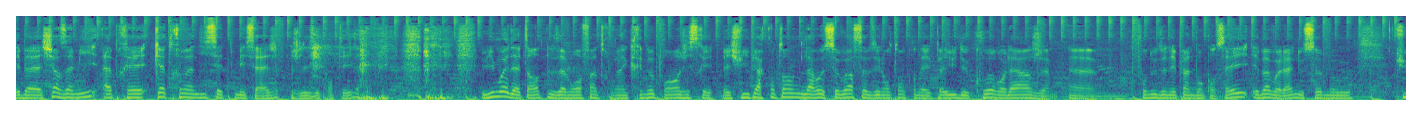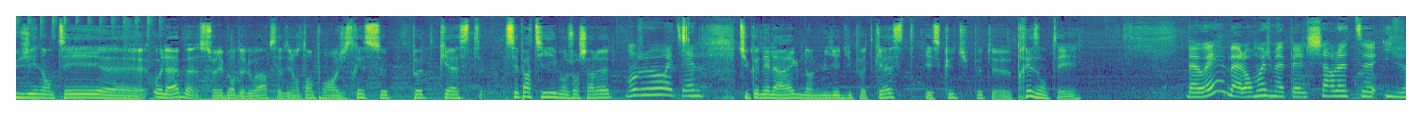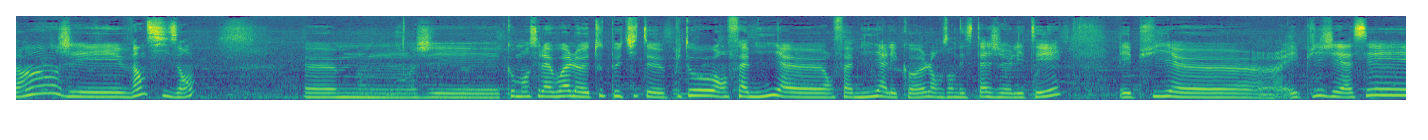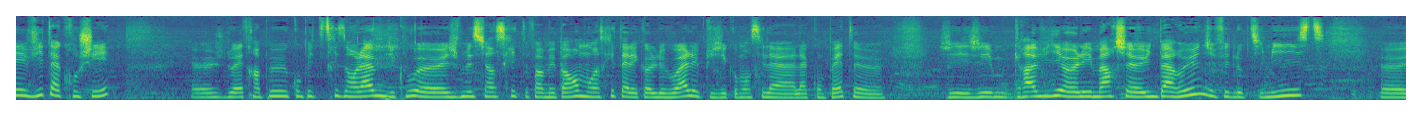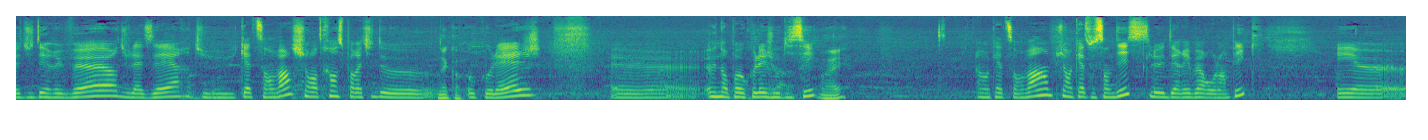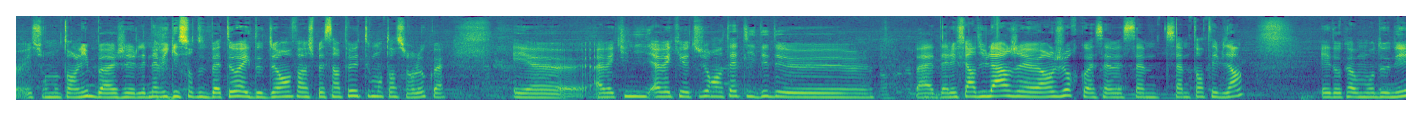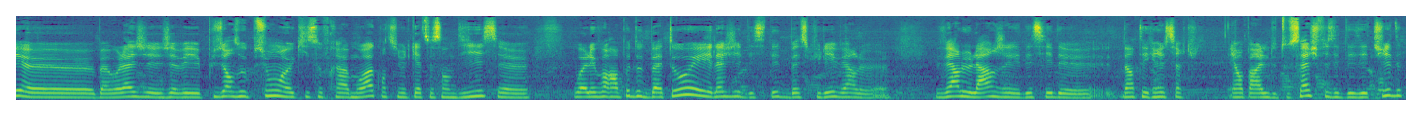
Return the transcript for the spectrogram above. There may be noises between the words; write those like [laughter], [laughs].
Eh bien, chers amis, après 97 messages, je les ai comptés, [laughs] 8 mois d'attente, nous avons enfin trouvé un créneau pour enregistrer. je suis hyper content de la recevoir, ça faisait longtemps qu'on n'avait pas eu de coureur au large euh, pour nous donner plein de bons conseils. Et ben voilà, nous sommes au QG Nantais, euh, au Lab, sur les bords de Loire, ça faisait longtemps pour enregistrer ce podcast. C'est parti, bonjour Charlotte. Bonjour Étienne. Tu connais la règle dans le milieu du podcast, est-ce que tu peux te présenter? Bah ouais, bah alors moi je m'appelle Charlotte Yvain, j'ai 26 ans. Euh, j'ai commencé la voile toute petite, euh, plutôt en famille, euh, en famille, à l'école, en faisant des stages l'été. Et puis, puis j'ai assez vite accroché. je dois être un peu compétitrice dans l'âme, du coup, je me suis inscrite. Enfin, mes parents m'ont inscrite à l'école de voile, et puis j'ai commencé la compète. j'ai gravi les marches une par une. J'ai fait de l'optimiste. Euh, du dériveur, du laser, du 420. Je suis rentrée en sport-études au, collège. Euh, euh, non, pas au collège, au lycée. En 420, puis en 470, le dériveur olympique. Et, sur mon temps libre, bah, j'ai navigué sur d'autres bateaux avec d'autres gens. Enfin, je passais un peu tout mon temps sur l'eau, quoi. Et avec, une, avec toujours en tête l'idée de bah, d'aller faire du large un jour, quoi. Ça, ça, ça me tentait bien. Et donc à un moment donné, euh, bah voilà, j'avais plusieurs options euh, qui s'offraient à moi, continuer le 470 euh, ou aller voir un peu d'autres bateaux. Et là, j'ai décidé de basculer vers le, vers le large et d'essayer d'intégrer le circuit. Et en parallèle de tout ça, je faisais des études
